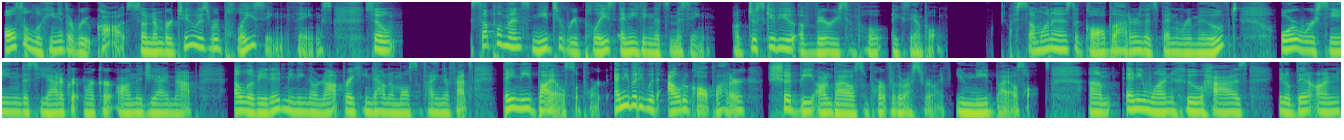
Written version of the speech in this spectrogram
also looking at the root cause. So number two is replacing things. So supplements need to replace anything that's missing. I'll just give you a very simple example. If someone has a gallbladder that's been removed, or we're seeing the steatocrit marker on the GI map elevated, meaning they're not breaking down and emulsifying their fats, they need bile support. Anybody without a gallbladder should be on bile support for the rest of your life. You need bile salts. Um, anyone who has, you know, been on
